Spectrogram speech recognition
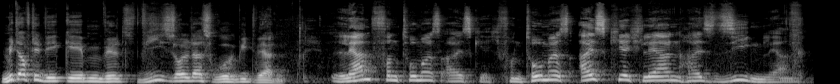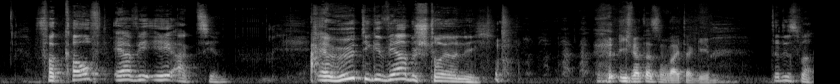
mit auf den Weg geben willst. Wie soll das Ruhrgebiet werden? Lernt von Thomas Eiskirch. Von Thomas Eiskirch lernen heißt siegen lernen. Verkauft RWE-Aktien. Erhöht die Gewerbesteuer nicht. Ich werde das so weitergeben. Das ist wahr.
